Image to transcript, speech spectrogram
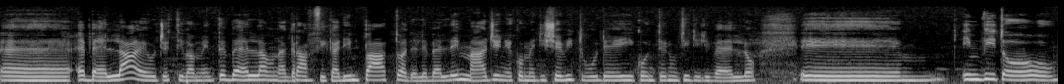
eh, è bella, è oggettivamente bella, una grafica di impatto, ha delle belle immagini e come dicevi tu dei contenuti di livello. E, mm, invito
